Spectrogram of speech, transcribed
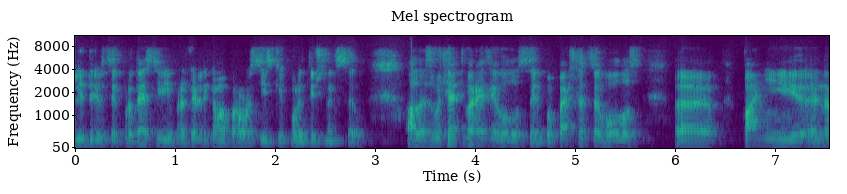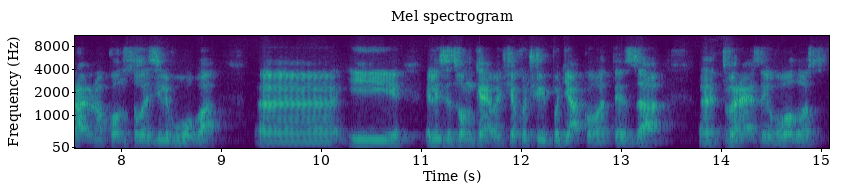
лідерів цих протестів є прихильниками проросійських політичних сил. Але звучать тверезі голоси. По перше, це голос е, пані генерального консула зі Львова. Е, і Еліза Дзвонкевич, я хочу їй подякувати за е, тверезий голос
